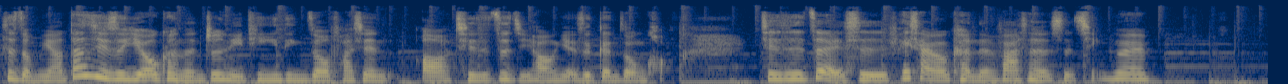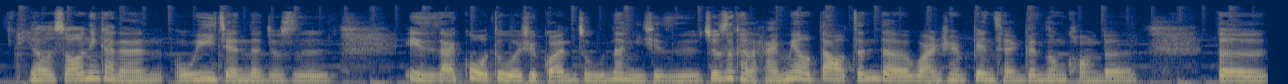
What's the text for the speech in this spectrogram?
是怎么样。但其实也有可能就是你听一听之后发现，哦，其实自己好像也是跟踪狂。其实这也是非常有可能发生的事情，因为。有时候你可能无意间的，就是一直在过度的去关注，那你其实就是可能还没有到真的完全变成跟踪狂的的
